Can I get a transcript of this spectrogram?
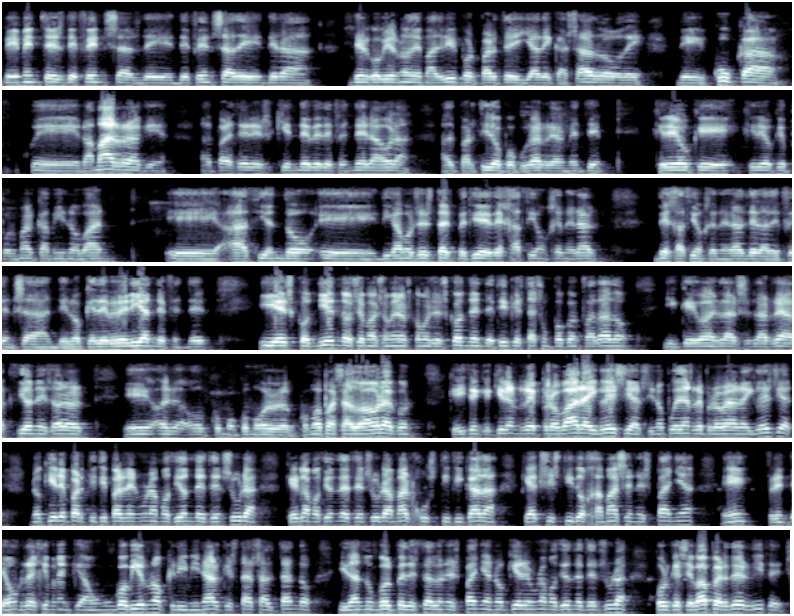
vehementes defensas de defensa de, de la del gobierno de Madrid por parte ya de Casado, de, de Cuca, eh, Gamarra, que al parecer es quien debe defender ahora al Partido Popular. Realmente creo que, creo que por mal camino van eh, haciendo, eh, digamos, esta especie de dejación general, dejación general de la defensa de lo que deberían defender y escondiéndose más o menos como se esconden, decir que estás un poco enfadado y que las, las reacciones ahora eh, o como, como, como ha pasado ahora con que dicen que quieren reprobar a Iglesias, si no pueden reprobar a Iglesias, no quieren participar en una moción de censura, que es la moción de censura más justificada que ha existido jamás en España, eh, frente a un régimen, que a un gobierno criminal que está asaltando y dando un golpe de Estado en España, no quieren una moción de censura porque se va a perder, dicen,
